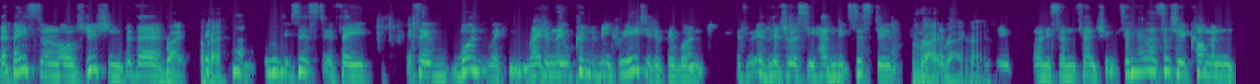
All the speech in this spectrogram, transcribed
They're based on an oral tradition, but they're right? Okay. written. They wouldn't exist if they if they weren't written, right? I mean, they couldn't have been created if they weren't if, if literacy hadn't existed Right. Right. Right. early seventh century. So that's such a common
